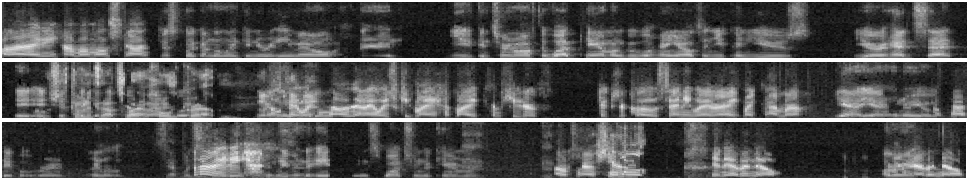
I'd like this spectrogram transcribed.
alrighty, I'm almost done. Just click on the link in your email, and you can turn off the webcam on Google Hangouts, and you can use your headset. It, Oh, it she's coming into the up chat. Holy crap. No, Okay, well, you know that I always keep my my computer picture closed anyway, right? My camera. Yeah, yeah. I know you always put Okay. tape over it. I know. Except when she's Alrighty. doing Leaving the aliens watching the camera. Okay, yeah. You never know. All You right. never know.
